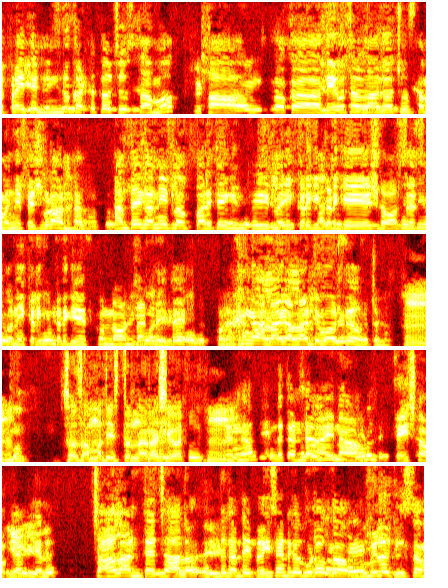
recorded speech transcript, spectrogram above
ఎప్పుడైతే నిండు కట్టుతో చూస్తామో ఆ ఒక దేవతల లాగా చూస్తామని చెప్పేసి కూడా అంటారు. అంతేగాని ఇట్లా బరి తెగించి ఇట్లా ఇక్కడికి ఇక్కడికి షార్ట్స్ వేసుకొని ఇక్కడికి ఇక్కడికి వేసుకున్నా ఉన్నట్లయితే ఒక రకంగా అలాగే అలాంటి వర్డ్స్ అవుతుంది. సో సమ్మతిస్తున్నారా శివ. ఎందుకంటే ఆయన చేసిన వ్యాఖ్యలు చాలా అంటే చాలా ఎందుకంటే రీసెంట్గా కూడా ఒక మూవీలో చూసాం.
